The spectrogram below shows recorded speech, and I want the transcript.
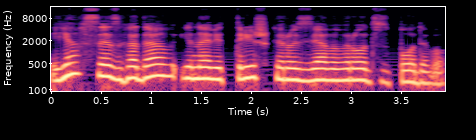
я все згадав і навіть трішки роззявив рот з подиву.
